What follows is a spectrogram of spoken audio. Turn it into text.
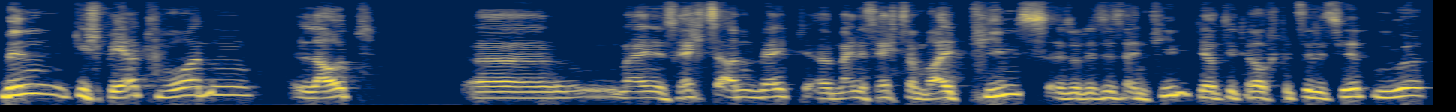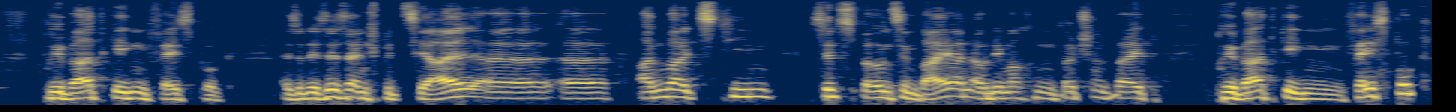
bin gesperrt worden laut meines Rechtsanwalt, äh, meines Rechtsanwalt-Teams. Also das ist ein Team, der hat sich darauf spezialisiert, nur privat gegen Facebook. Also das ist ein Spezialanwaltsteam, äh, sitzt bei uns in Bayern, aber die machen deutschlandweit privat gegen Facebook.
